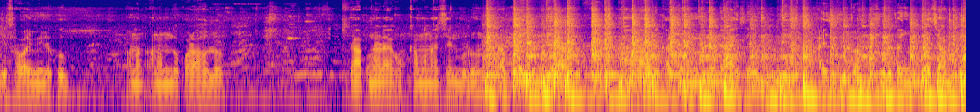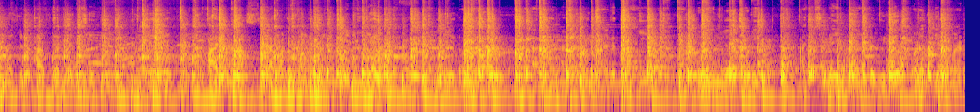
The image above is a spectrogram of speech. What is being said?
যে সবাই মিলে খুব আনন্দ করা হলো। তা আপনারা কেমন আছেন বলুন? তারপরে ইন্ডিয়া কালকে নিউজিল্যান্ডের আইসিসি আইসিসি ট্রফি ছিল, তো ইন্ডিয়া চ্যাম্পিয়ন হয়েছিল, তারপরে দেখছি ছিল এই পর্যন্ত ভিডিও পরের দিন আমরা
